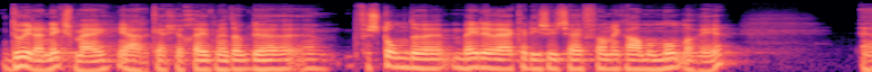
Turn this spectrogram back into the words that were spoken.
Doe je daar niks mee, ja, dan krijg je op een gegeven moment ook de verstomde medewerker die zoiets heeft van ik haal mijn mond maar weer. Eh,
